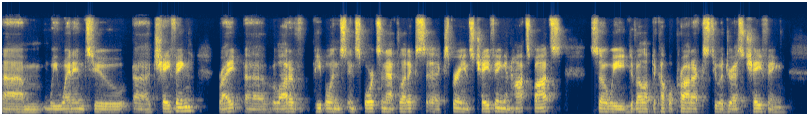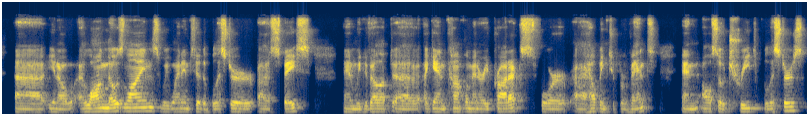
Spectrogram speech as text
um, we went into uh, chafing right? Uh, a lot of people in, in sports and athletics uh, experience chafing and hot spots. So we developed a couple products to address chafing. Uh, you know, along those lines, we went into the blister uh, space and we developed, uh, again, complementary products for uh, helping to prevent and also treat blisters.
